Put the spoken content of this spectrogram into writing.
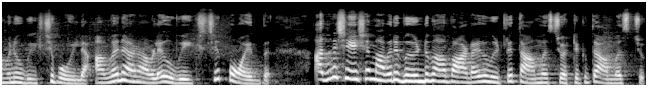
അവനെ ഉപേക്ഷിച്ച് പോയില്ല. അവനാണ് അവളെ ഉപേക്ഷിച്ച് പോയത്. അതിനുശേഷം അവർ വീണ്ടും ആ വാടക വീട്ടിൽ താമസിച്ചു ഒറ്റയ്ക്ക് താമസിച്ചു.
